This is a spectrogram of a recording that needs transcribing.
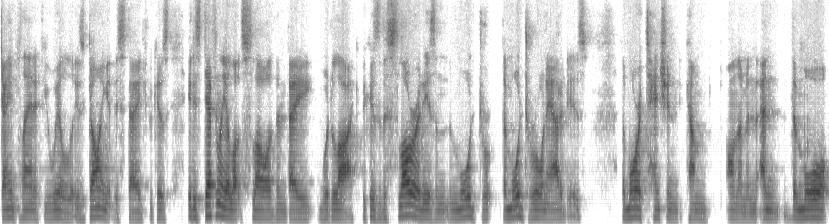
game plan, if you will, is going at this stage, because it is definitely a lot slower than they would like. Because the slower it is and the more dr- the more drawn out it is, the more attention comes on them, and and the more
